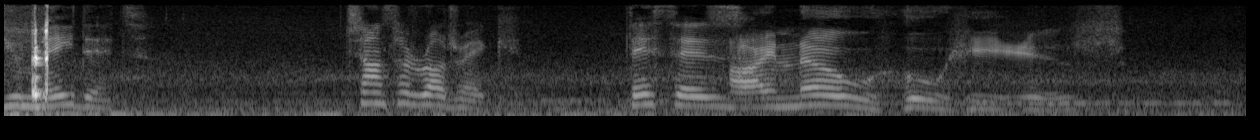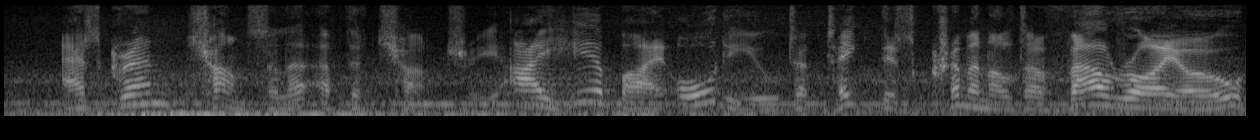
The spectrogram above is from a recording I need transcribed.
You made it. Chancellor Roderick, this is... I know who he is. As Grand Chancellor of the Chantry, I hereby order you to take this criminal to Val Royeaux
